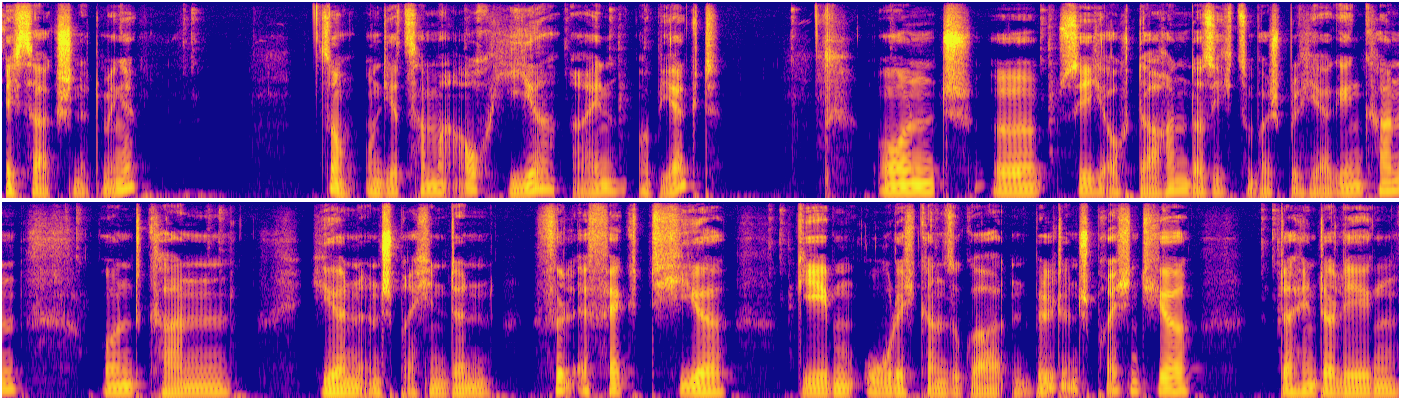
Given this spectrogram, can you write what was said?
Ich sage Schnittmenge. So, und jetzt haben wir auch hier ein Objekt. Und äh, sehe ich auch daran, dass ich zum Beispiel hergehen kann und kann hier einen entsprechenden Fülleffekt hier geben oder ich kann sogar ein Bild entsprechend hier dahinter legen.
